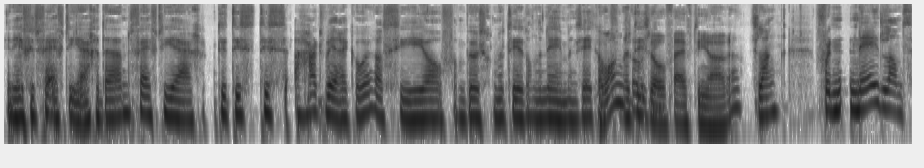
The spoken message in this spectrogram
die heeft het 15 jaar gedaan. 15 jaar, dit is, het is hard werken hoor, als CEO van beursgenoteerde onderneming. Zeker lang van sowieso, 15 jaar hè? Het is lang. Voor Nederland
